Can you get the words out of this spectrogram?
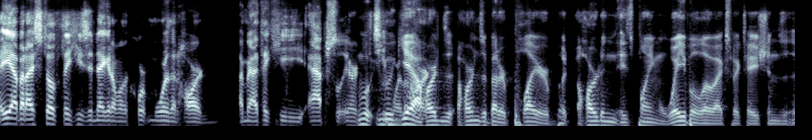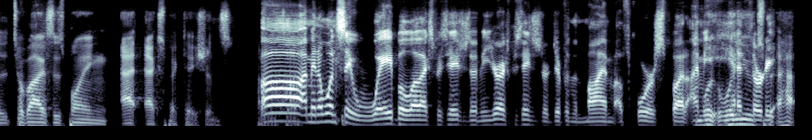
Yeah, but I still think he's a negative on the court more than Harden. I mean, I think he absolutely Well, the team well, yeah, Harden. Harden's Harden's a better player, but Harden is playing way below expectations. Uh, Tobias is playing at expectations. I would say. Uh, I mean, I wouldn't say way below expectations. I mean, your expectations are different than mine, of course. But I mean, What- he what do had thirty. expe- ha-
